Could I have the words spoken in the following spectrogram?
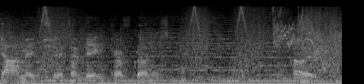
Damage if I'm being perfectly honest. Oh,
